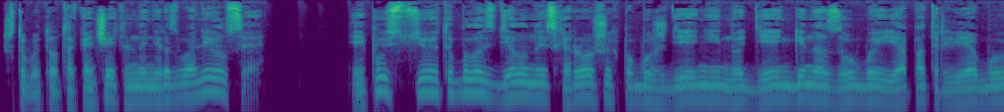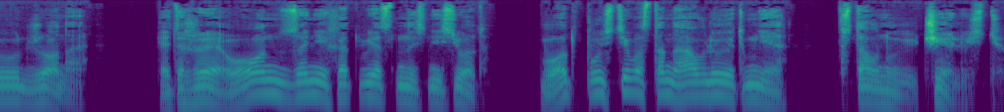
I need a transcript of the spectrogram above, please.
чтобы тот окончательно не развалился. И пусть все это было сделано из хороших побуждений, но деньги на зубы я потребую у Джона. Это же он за них ответственность несет. Вот пусть и восстанавливает мне вставную челюсть.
